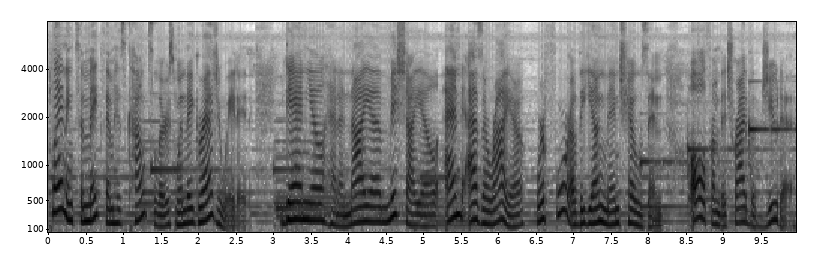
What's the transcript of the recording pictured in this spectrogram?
planning to make them his counselors when they graduated. Daniel, Hananiah, Mishael, and Azariah were four of the young men chosen, all from the tribe of Judah.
